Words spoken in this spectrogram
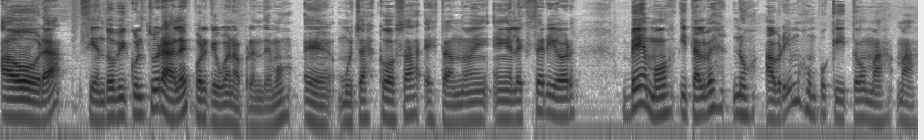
ahora, siendo biculturales, porque bueno, aprendemos eh, muchas cosas estando en, el exterior, vemos y tal vez nos abrimos un poquito más, más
